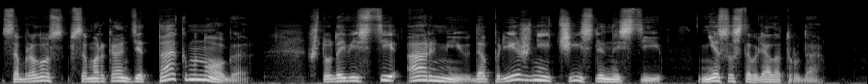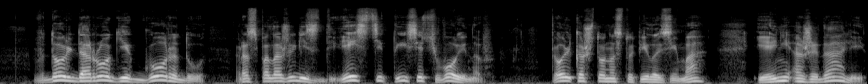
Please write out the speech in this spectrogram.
собралось в Самарканде так много, что довести армию до прежней численности не составляло труда. Вдоль дороги к городу расположились 200 тысяч воинов. Только что наступила зима, и они ожидали,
